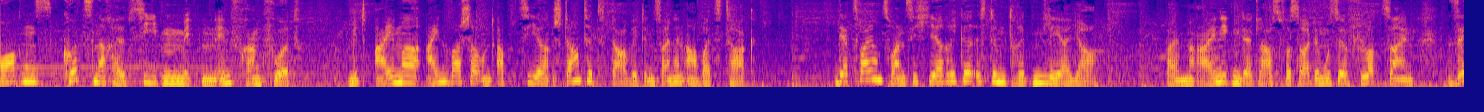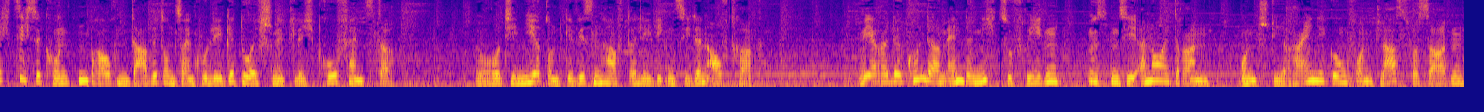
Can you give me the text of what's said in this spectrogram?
Morgens kurz nach halb sieben mitten in Frankfurt. Mit Eimer, Einwascher und Abzieher startet David in seinen Arbeitstag. Der 22-Jährige ist im dritten Lehrjahr. Beim Reinigen der Glasfassade muss er flott sein. 60 Sekunden brauchen David und sein Kollege durchschnittlich pro Fenster. Routiniert und gewissenhaft erledigen sie den Auftrag. Wäre der Kunde am Ende nicht zufrieden, müssten sie erneut ran. Und die Reinigung von Glasfassaden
